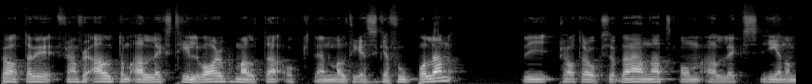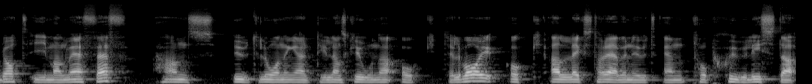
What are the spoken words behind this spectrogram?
pratar vi framför allt om Alex tillvaro på Malta och den maltesiska fotbollen. Vi pratar också bland annat om Alex genombrott i Malmö FF, hans utlåningar till Landskrona och Trelleborg och Alex tar även ut en topp 7-lista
